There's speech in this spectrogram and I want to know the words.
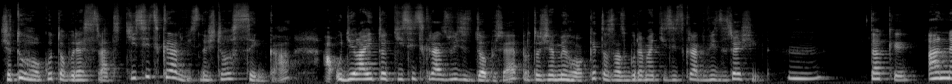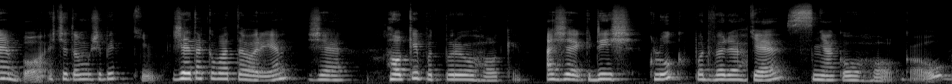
že tu holku to bude strat tisíckrát víc než toho synka a udělají to tisíckrát víc dobře, protože my holky to zase budeme tisíckrát víc řešit. Taky. A nebo ještě to může být tím, že je taková teorie, že holky podporují holky. A že když kluk podvede tě s nějakou holkou,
